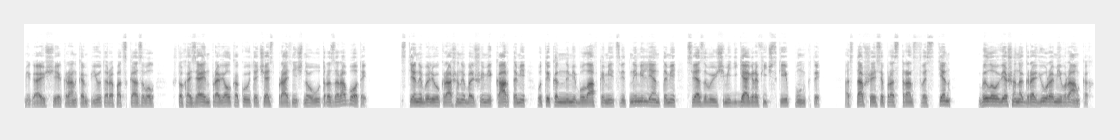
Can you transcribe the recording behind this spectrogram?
Мигающий экран компьютера подсказывал, что хозяин провел какую-то часть праздничного утра за работой. Стены были украшены большими картами, утыканными булавками и цветными лентами, связывающими географические пункты. Оставшееся пространство стен было увешано гравюрами в рамках.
